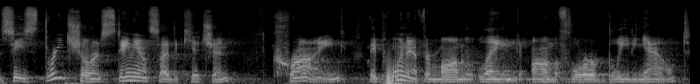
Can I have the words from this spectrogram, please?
sees three children standing outside the kitchen, crying. They point at their mom laying on the floor, bleeding out.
